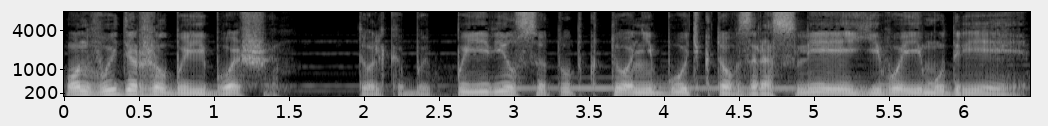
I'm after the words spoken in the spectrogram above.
Он выдержал бы и больше, только бы появился тут кто-нибудь, кто взрослее его и мудрее,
